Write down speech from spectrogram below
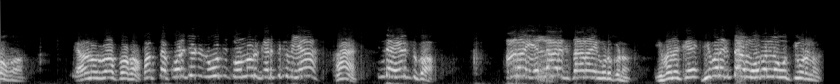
போகும். இருநூறு ரூபா போகும். பத்த குறைச்சிட்டு நூத்தி தொண்ணூறுக்கு எடுத்துக்குவியா? இந்த எடுத்துக்கோ. ஆனா எல்லாருக்கும் சாராயம் கொடுக்கணும். இவனுக்கு? இவனுக்கு தான் முதல்ல ஊத்தி விடணும்.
